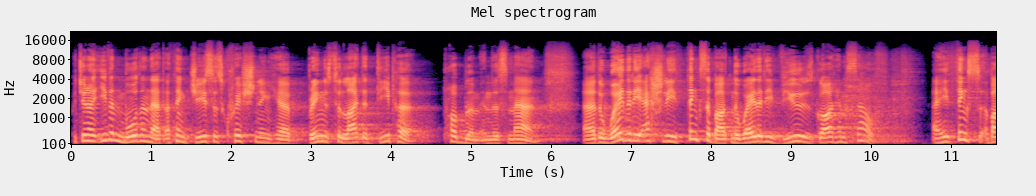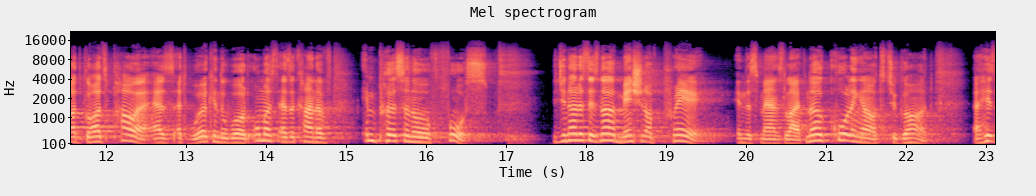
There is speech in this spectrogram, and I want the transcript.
But you know, even more than that, I think Jesus' questioning here brings to light a deeper problem in this man. Uh, the way that he actually thinks about and the way that he views God himself. Uh, he thinks about God's power as at work in the world almost as a kind of impersonal force. Did you notice there's no mention of prayer in this man's life, no calling out to God? Uh, his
